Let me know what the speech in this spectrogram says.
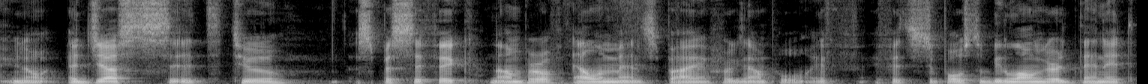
you know, adjusts it to a specific number of elements by, for example, if, if it's supposed to be longer, then it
